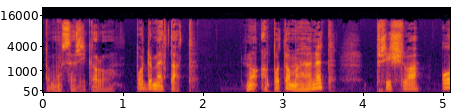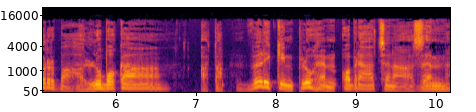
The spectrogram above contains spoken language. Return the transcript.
Tomu se říkalo podmetat. No a potom hned přišla orba hluboká a ta velikým pluhem obrácená zem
